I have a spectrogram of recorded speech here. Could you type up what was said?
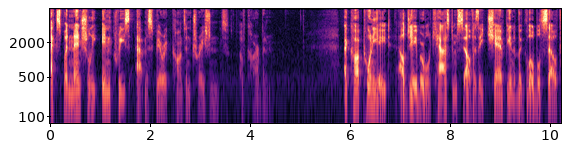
exponentially increase atmospheric concentrations of carbon. At COP28, Al Jaber will cast himself as a champion of the global south,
